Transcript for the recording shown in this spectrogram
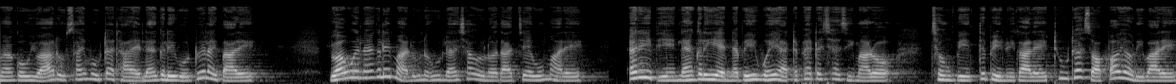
မန်ကုန်းရွာလို့စိုင်းမုတ်တက်ထားတဲ့လမ်းကလေးကိုတွေ့လိုက်ပါတယ်။ ရွာဝင်လမ်းကလေးမှာလူနှစ်ဦးလမ်းလျှောက်ရုံတော့သာကျဲဝန်းပါတယ်။အဲ့ဒီပြင်လမ်းကလေးရဲ့နဘေးဝဲရတစ်ဖက်တစ်ချက်စီမှာတော့ခြုံပင်တစ်ပင်တွေကလည်းထူထပ်စွာပေါက်ရောက်နေပါတယ်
